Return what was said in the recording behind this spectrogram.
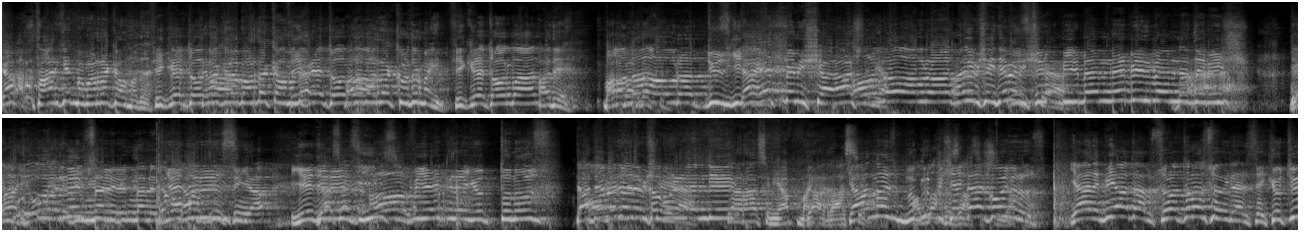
Yapma tahrik etme bardak kalmadı. Fikret Orman. Kıra kıra bardak kalmadı. Fikret Orman. Bana bardak kırdırmayın. Fikret Orman. Hadi. Bana Ana bardak. avrat düz git. Ya etmemiş ya Rasim Ana ya. avrat. Öyle bir şey dememiş Üstüne ya. bilmem ne bilmem ne demiş. Ya yok öyle bilmem ne bilmem ne. Yapıyorsun ya? Yediniz, Ya sen iyi misin ya? afiyetle yuttunuz. Ya Ahmet öyle bir şey ya. kabullendi. Ya Rasim yapma ya. Ya Rasim. Yalnız bugün Allah bir şey daha koydunuz. Yani bir adam suratına söylerse kötü,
